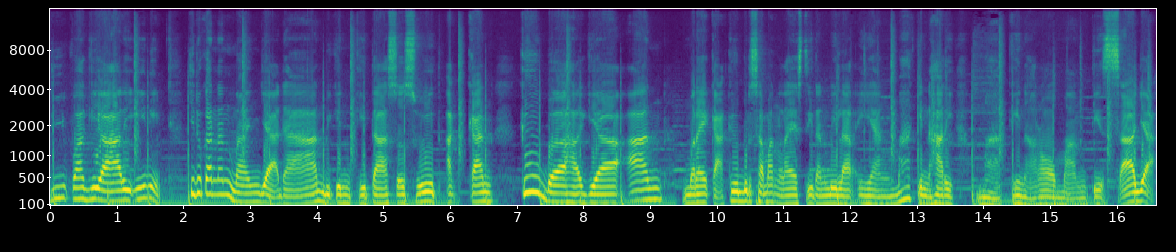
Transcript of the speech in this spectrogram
di pagi hari ini. Cidukan dan manja dan bikin kita sesuai akan kebahagiaan mereka kebersamaan Lesti dan Bilar yang makin hari makin romantis saja.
